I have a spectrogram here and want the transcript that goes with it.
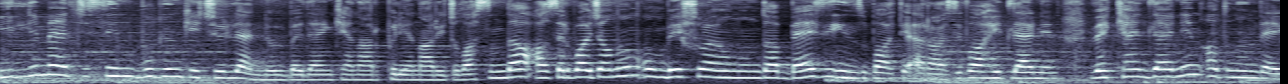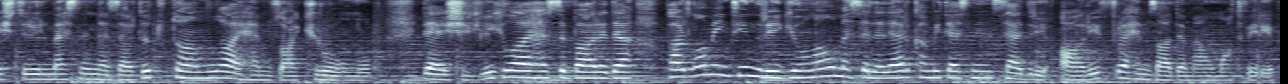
Milli Məclisin bu gün keçirilən növbədənkənar plenar iclasında Azərbaycanın 15 rayonunda bəzi inzibati ərazi vahidlərinin və kəndlərinin adının dəyişdirilməsini nəzərdə tutan layihə müzakirə olunub. Dəyişiklik layihəsi barədə Parlamentin Regional Məsələlər Komitəsinin sədri Arif Rəhimzadə məlumat verib.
